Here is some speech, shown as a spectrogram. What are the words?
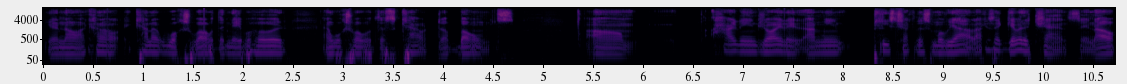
You know, I kind of it kind of works well with the neighborhood and works well with this character Bones. Um, highly enjoyed it. I mean, please check this movie out. Like I said, give it a chance. You know,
